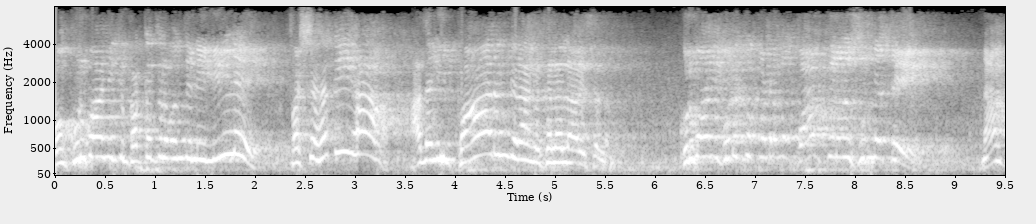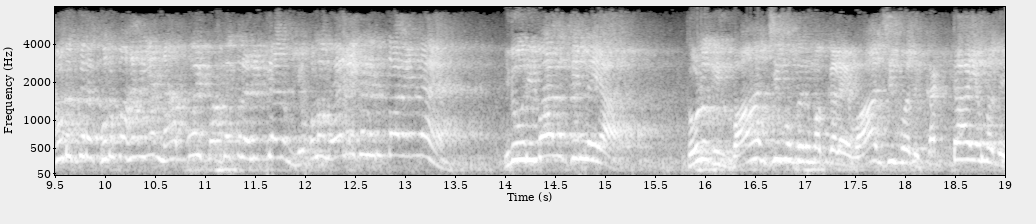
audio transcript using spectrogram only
உன் குர்பானிக்கு பக்கத்துல வந்து நீ நில்லு. ஃபஷஹதீஹா அதை நீ பாருங்கிறாங்க ஸல்லல்லாஹு அலைஹி வஸல்லம். குர்பானி கொடுக்கப்படுறத பார்க்கிறது சுண்ணத்து. நான் கொடுக்கிற குர்பானியை நான் போய் பக்கத்துல நிக்கணும். எவ்வளவு வேலைகள் இருந்தால் என்ன? இது ஒரு விவாதத்து இல்லையா? தொழுகை வாஜிபு பெருமக்களே வாஜிபு அது கட்டாயம் அது.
